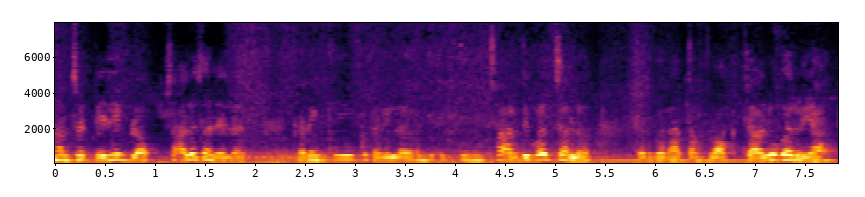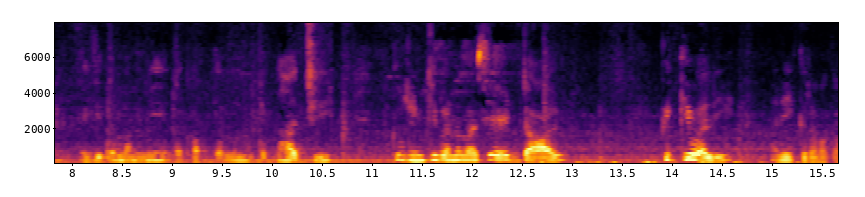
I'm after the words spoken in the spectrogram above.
आजपासून आमचं डेली ब्लॉग चालू झालेला आहे. कारण की रविला म्हणजे ते तीन चार दिवस झालं. तर बरं आता ब्लॉग चालू करूया. एक तर मम्मी आता कापतात म्हणतो भाजी. कारण की बनवायची आहे डाळ फिक्कीवाली आणि इकडं बघा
